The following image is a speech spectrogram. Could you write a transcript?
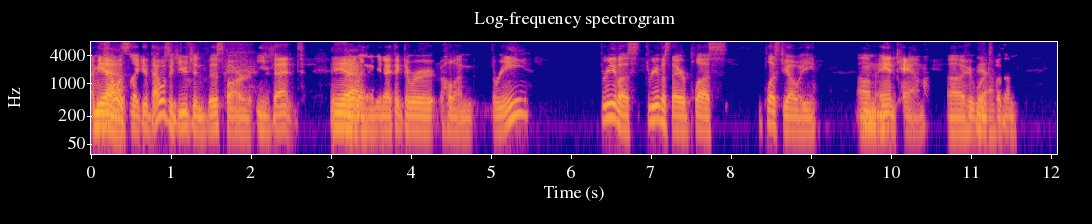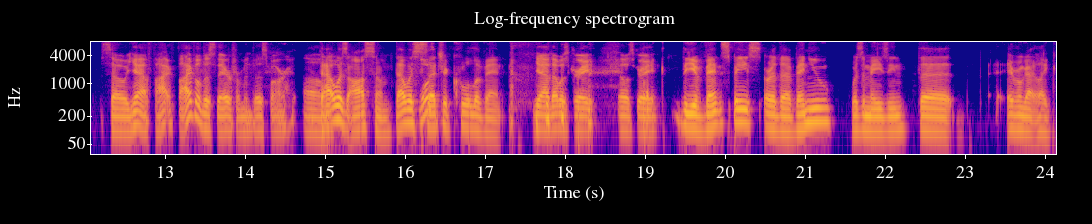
I mean, Yeah. that was like that was a huge Invispar event. Yeah. Really. I mean, I think there were hold on, three, three of us, three of us there, plus plus Joey, um, Mhm. and Cam, uh, who works Yeah. with him. So yeah, five five of us there from Invispar. Um, That was awesome. That was What? such a cool event. yeah, that was great. That was great. Like, the event space or the venue was amazing. The everyone got like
